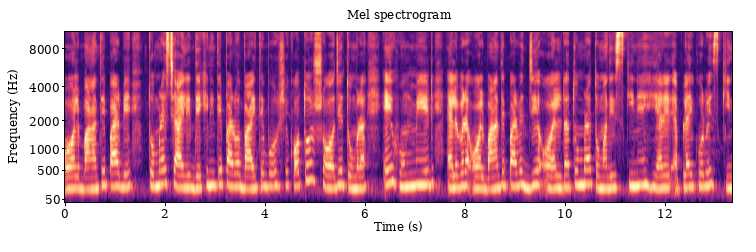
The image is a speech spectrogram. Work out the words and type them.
অয়েল বানাতে পারবে তোমরা চাইলে দেখে নিতে পারো বাড়িতে বসে কত সহজে তোমরা এই হোমমেড অ্যালোভেরা অয়েল বানাতে পারবে। যে অয়েলটা তোমরা তোমাদের স্কিনে হেয়ারের অ্যাপ্লাই করবে, স্কিন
